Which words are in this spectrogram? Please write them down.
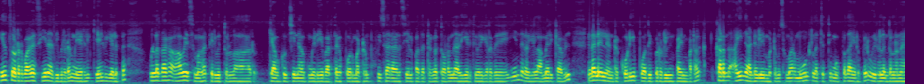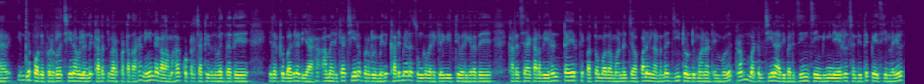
இது தொடர்பாக சீன அதிபரிடம் நேரில் கேள்வி எழுப்ப உள்ளதாக ஆவேசமாக தெரிவித்துள்ளார். அமெரிக்காவுக்கும் சீனாவுக்கும் இடையே வர்த்தக போர் மற்றும் புவிசார் அரசியல் பதற்றங்கள் தொடர்ந்து அதிகரித்து வருகிறது. இந்த நிலையில் அமெரிக்காவில் லண்டனில் என்ற கொடிய போதைப்பொருட்களின் பயன்பாட்டால் கடந்த ஐந்து ஆண்டுகளில் மட்டும் சுமார் மூன்று லட்சத்தி முப்பதாயிரம் பேர் உயிரிழந்துள்ளனர். இந்த போதைப்பொருட்கள் சீனாவிலிருந்து கடத்தி வரப்பட்டதாக நீண்ட காலமாக குற்றச்சாட்டு இருந்து வந்தது. இதற்கு பதிலடியாக அமெரிக்கா சீன பொருட்கள் மீது கடுமையான சுங்க வரிகளை விதித்து வருகிறது. கடைசியாக கடந்த இரண்டாயிரத்தி பத்தொன்பதாம் ஆண்டு ஜப்பானில் நடந்த ஜி டுவெண்டி மாநாட்டின் போது ட்ரம்ப் மற்றும் சீன அதிபர் ஜின் ஜின்பிங் நேரில் சந்தித்து பேசிய நிலையில்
